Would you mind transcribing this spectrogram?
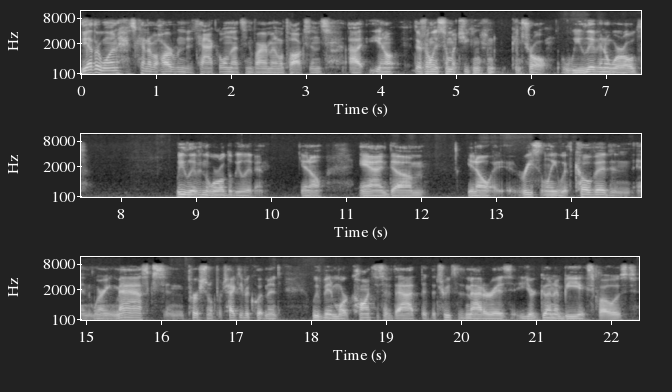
the other one is kind of a hard one to tackle, and that's environmental toxins. Uh, you know, there's only so much you can con- control. We live in a world, we live in the world that we live in, you know, and um, you know, recently with COVID and, and wearing masks and personal protective equipment, we've been more conscious of that. But the truth of the matter is, you're going to be exposed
